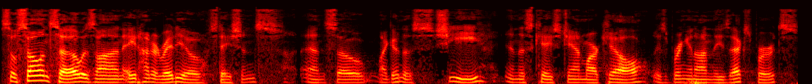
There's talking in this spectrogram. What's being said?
So so and so is on 800 radio stations, and so my goodness, she, in this case Jan Markell, is bringing on these experts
